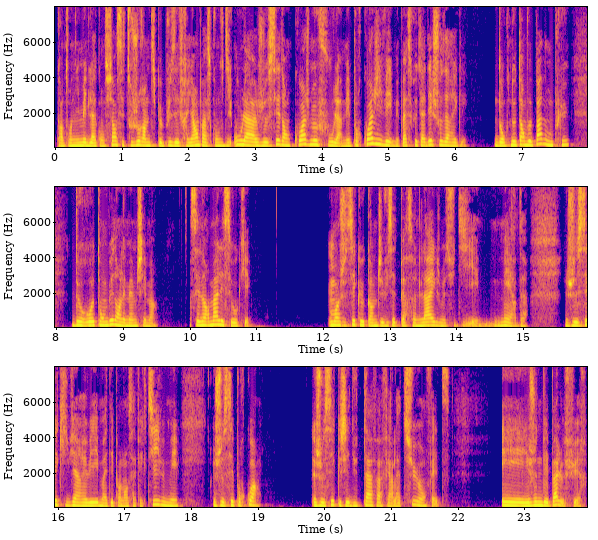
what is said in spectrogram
quand on y met de la conscience, c'est toujours un petit peu plus effrayant parce qu'on se dit oula, je sais dans quoi je me fous là, mais pourquoi j'y vais? Mais parce que tu as des choses à régler. Donc ne t'en veux pas non plus de retomber dans les mêmes schémas. C'est normal et c'est ok. Moi, je sais que quand j'ai vu cette personne-là et que je me suis dit eh, merde, je sais qu'il vient réveiller ma dépendance affective, mais je sais pourquoi. Je sais que j'ai du taf à faire là-dessus en fait. Et je ne vais pas le fuir.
